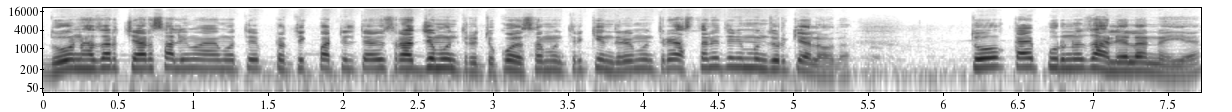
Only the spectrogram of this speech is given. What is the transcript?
दोन हजार चार साली माझ्या मते प्रतीक पाटील त्यावेळेस राज्यमंत्री होते. कोळसा मंत्री केंद्रीय मंत्री असताना त्यांनी मंजूर केला होता. तो काय पूर्ण झालेला नाही आहे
